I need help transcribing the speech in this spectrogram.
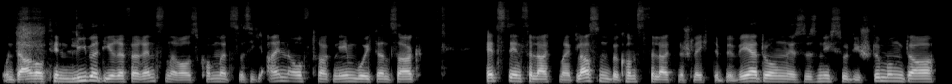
und daraufhin lieber die Referenzen rauskommen, als dass ich einen Auftrag nehme, wo ich dann sage, hättest den vielleicht mal gelassen, bekommst vielleicht eine schlechte Bewertung, es ist nicht so die Stimmung da.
